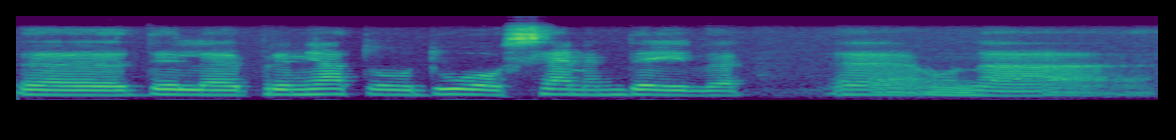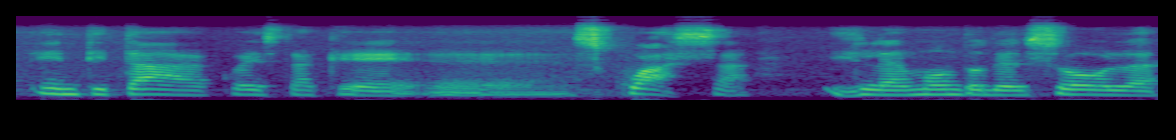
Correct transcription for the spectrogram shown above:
eh, del premiato duo Sam and Dave, eh, una entità questa che eh, squassa il mondo del soul eh,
